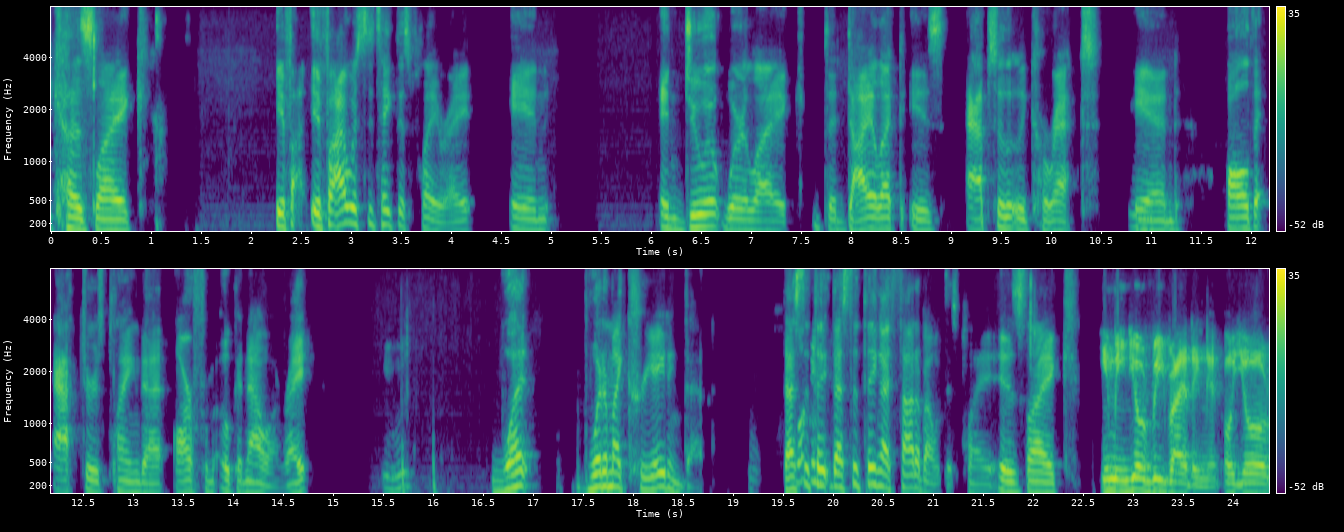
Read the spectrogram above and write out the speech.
because like if I- if i was to take this play right and and do it where like the dialect is absolutely correct Mm-hmm. and all the actors playing that are from okinawa right Mhm. what what am i creating then that's Well, the thing that's the thing i thought about with this play is like You mean you're rewriting it, or you're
